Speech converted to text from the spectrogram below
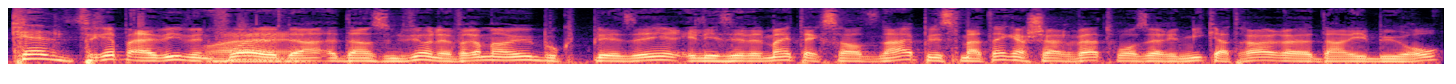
quel trip à vivre une fois dans, dans, une vie. On a vraiment eu beaucoup de plaisir et les événements étaient extraordinaires. Puis ce matin, quand je suis arrivé à 3h30, 4h euh, dans les bureaux,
